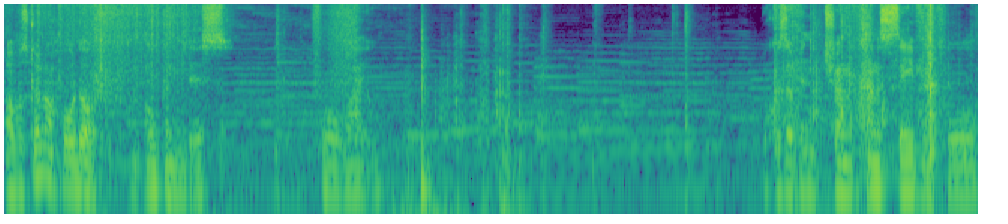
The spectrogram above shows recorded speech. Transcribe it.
I was gonna hold off on opening this for a while. Because I've been trying to kind of save it for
